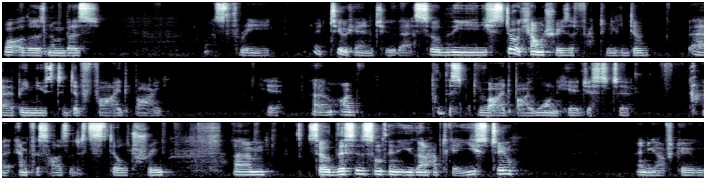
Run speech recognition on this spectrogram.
what are those numbers? That's three, two here and two there. So the stoichiometry is effectively uh, being used to divide by here. Um, I've put this divide by one here just to kind of emphasize that it's still true. Um, so this is something that you're going to have to get used to and you have to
